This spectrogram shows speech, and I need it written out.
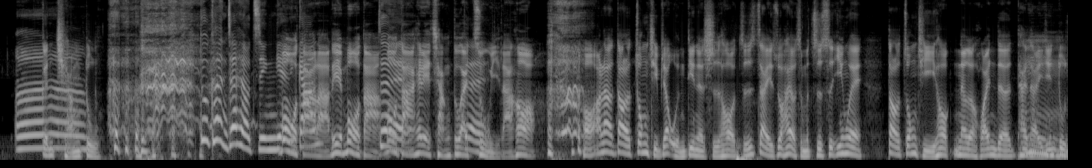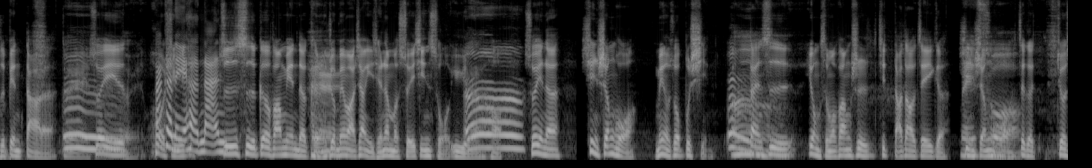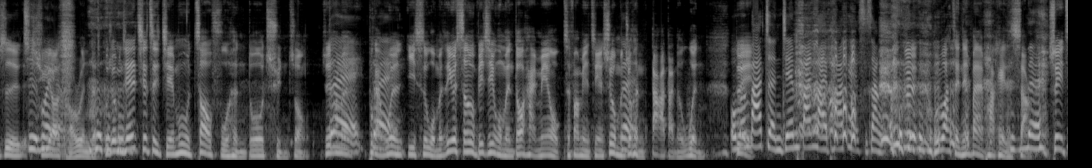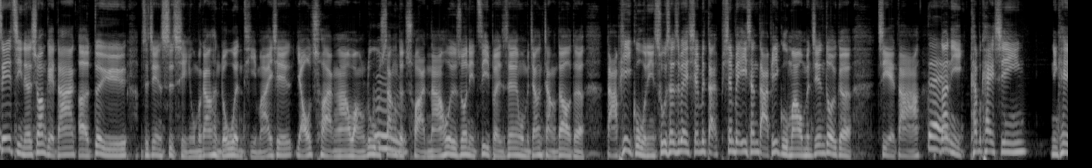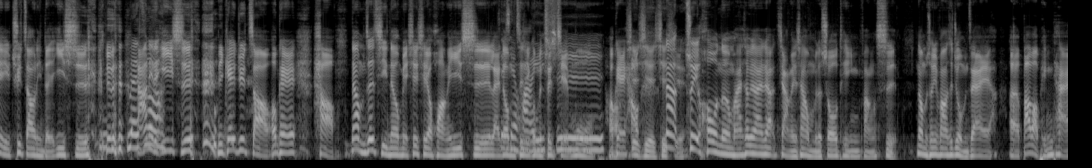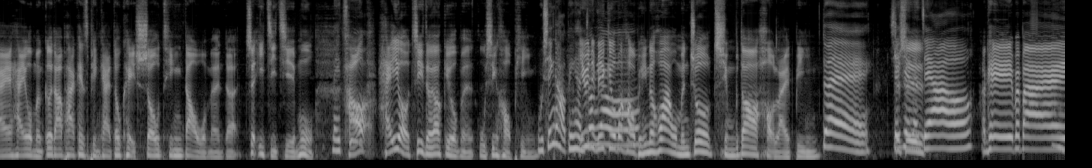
跟强度。杜克，你真的很有经验。莫打啦，你也莫打，对。莫打，还得强度要注意啦哈。哦啊，那到了中期比较稳定的时候，只是在于说还有什么姿势，因为到了中期以后，那个怀孕的太太已经肚子变大了，对所以对或许也很难。姿势各方面的可能就没办法像以前那么随心所欲了哈、嗯。所以呢，性生活没有说不行，嗯。但是用什么方式去达到这一个性生，活这个就是需要讨论的。我觉得我们今天这次节目造福很多群众，就是他们不敢问医师，我们因为生物毕竟我们都还没有这方面的经验，所以我们就很大胆的问。我们把整间搬来 podcast 上，对我们把整间搬来 p o c a s t 上。对，所以这一集呢，希望给大家呃，对于这件事情，我们刚刚很多问题嘛，一些谣传啊，网络上的传啊，或者说你自己本身，我们刚刚讲到的打屁股，你出生是被先被打先被医生打屁股吗？我们今天都有一个解答。对那你开不开心？你可以去找你的医师，就是没错打你的医师，你可以去找。OK，好，那我们这集呢，我们也谢谢黄医师来到我们这集给我们这节目师。OK，谢谢谢谢那最后呢，我们还是要跟大家讲一下我们的收听方式。那我们收听方式就我们在呃八宝平台，还有我们各大 podcast 平台都可以收听到我们的这一集节目。没错好，还有记得要给我们五星好评，五星好评很重要、哦。因为你没给我们好，评的话，我们就请不到好来宾。对，谢谢大家哦。OK，拜拜。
